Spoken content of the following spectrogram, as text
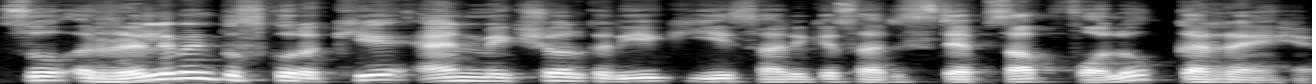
सो रेलिवेंट उसको रखिए एंड मेक श्योर करिए कि ये सारे के सारे स्टेप्स आप फॉलो कर रहे हैं।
